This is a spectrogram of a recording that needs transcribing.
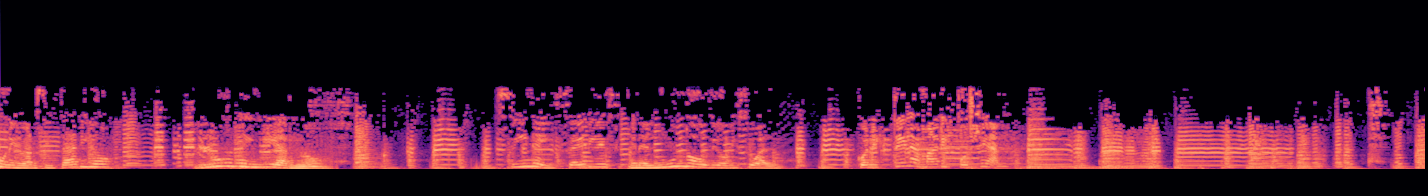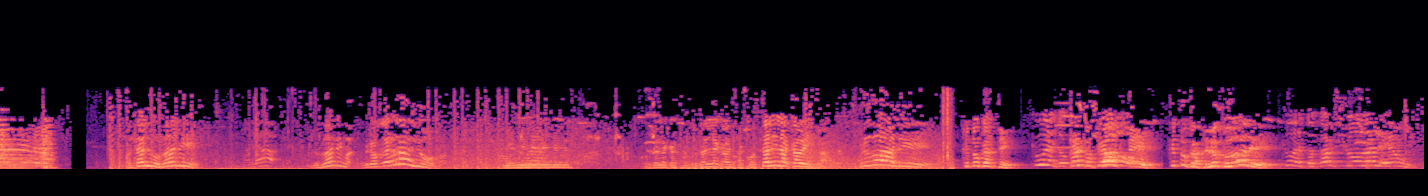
universitario, Luz de invierno. Cine y series en el mundo audiovisual. Con Estela Maris Poyean. Matalo, dale. Pero dale, pero agarralo. Bien, bien, bien, bien. Cortale la cabeza, cortale la cabeza, cortale la cabeza. Pero dale. ¿Qué tocaste? ¿Qué voy a ¿Qué tocar yo? tocaste? ¿Qué tocaste, loco? Dale. ¿Qué voy a tocar yo? Dale.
